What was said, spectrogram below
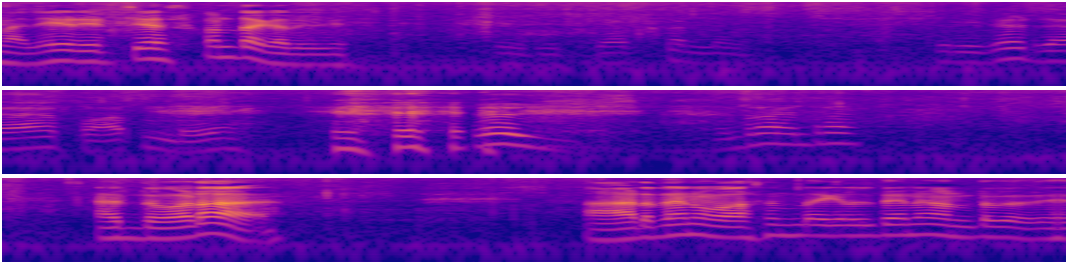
మళ్ళీ ఎడిట్ చేసుకుంటా కదా ఇది. అది దూడ. ఆడదాని వాసన తగిలితేనే ఉంటుంది అది.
